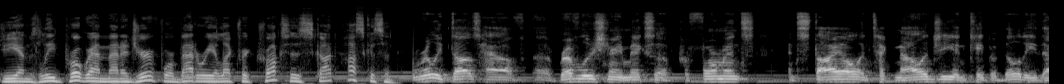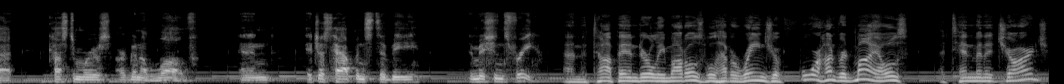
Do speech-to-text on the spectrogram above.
GM's lead program manager for battery electric trucks is Scott Huskisson. It really does have a revolutionary mix of performance and style and technology and capability that customers are going to love. And it just happens to be emissions free. And the top end early models will have a range of 400 miles a 10 minute charge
